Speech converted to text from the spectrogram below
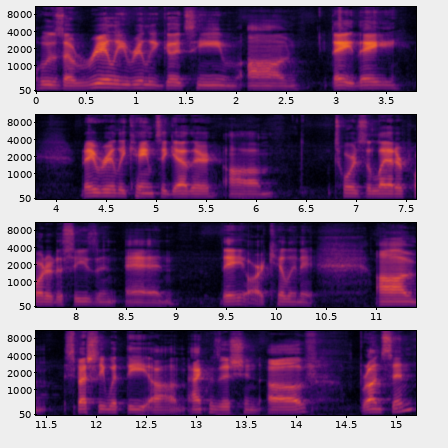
who's a really, really good team. Um, they they they really came together um, towards the latter part of the season, and they are killing it. Um, especially with the um, acquisition of Brunson,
